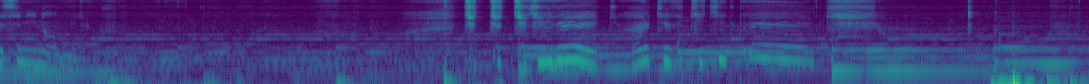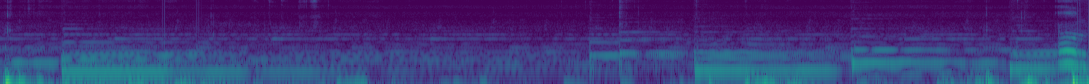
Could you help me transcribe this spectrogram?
Kesin yine almayacak. Çıt çıt çekirdek. Herkese çekirdek. On.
